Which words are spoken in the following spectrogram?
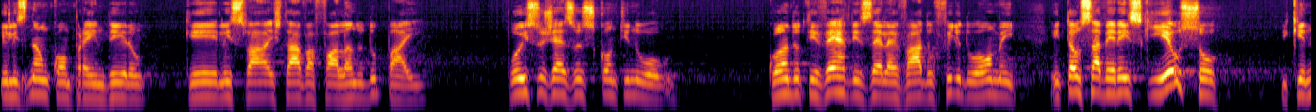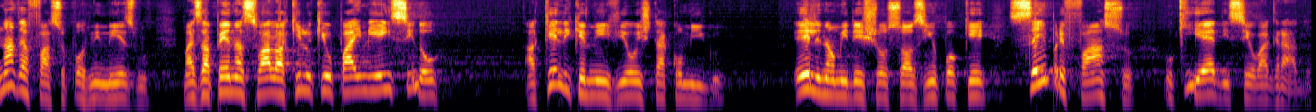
Eles não compreenderam que ele estava falando do Pai. Por isso Jesus continuou: quando tiverdes elevado o Filho do Homem, então sabereis que eu sou e que nada faço por mim mesmo, mas apenas falo aquilo que o Pai me ensinou. Aquele que me enviou está comigo. Ele não me deixou sozinho, porque sempre faço o que é de seu agrado.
